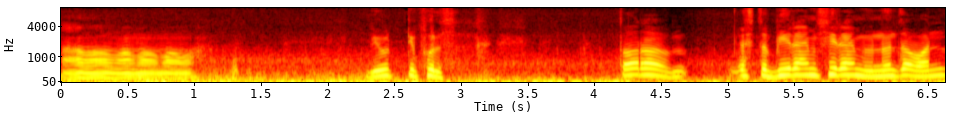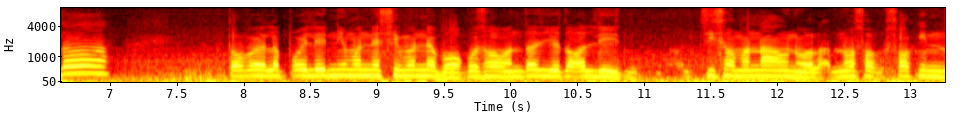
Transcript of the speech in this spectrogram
आमामामामा ब्युटिफुल। तर यस्तो बिरामी सिरामी हुनुहुन्छ भने त तपाईँहरूलाई पहिले निमन्या सिमन्या भएको छ भने त यो त अलि चिसोमा नआउनु होला नसक सकिन्न।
